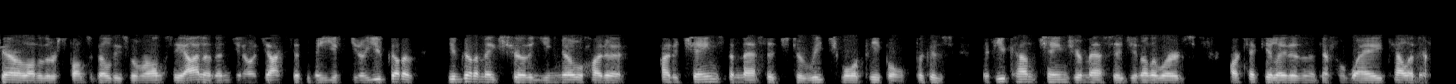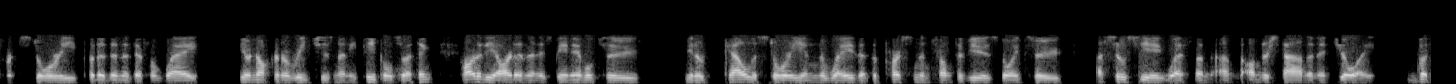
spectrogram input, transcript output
share a lot of the responsibilities when we're on Sea Island. And you know, Jack said to me, you, you know, you've got to you've got to make sure that you know how to how to change the message to reach more people because if you can't change your message, in other words, articulate it in a different way, tell a different story, put it in a different way, you're not going to reach as many people. So I think part of the art in it is being able to, you know, tell the story in the way that the person in front of you is going to associate with and, and understand and enjoy. But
